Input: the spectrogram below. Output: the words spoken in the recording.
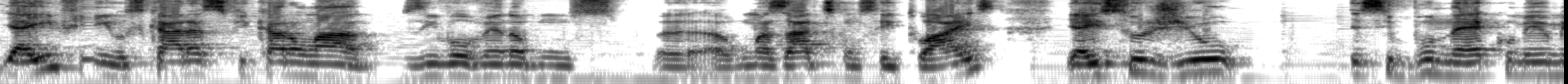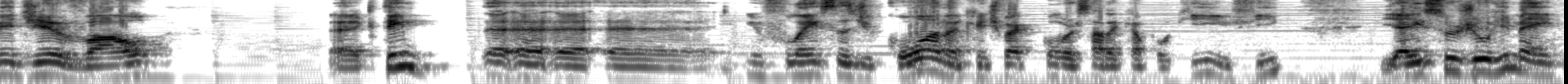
E aí, enfim, os caras ficaram lá desenvolvendo alguns, uh, algumas artes conceituais, e aí surgiu esse boneco meio medieval, é, que tem é, é, é, influências de Conan, que a gente vai conversar daqui a pouquinho, enfim. E aí surgiu o He-Man.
